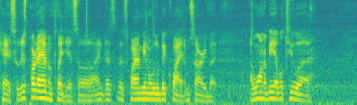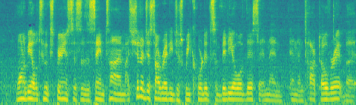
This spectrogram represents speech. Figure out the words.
Okay, so this part I haven't played yet, so I, that's that's why I'm being a little bit quiet. I'm sorry, but I want to be able to uh, want to be able to experience this at the same time. I should have just already just recorded some video of this and then and then talked over it, but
